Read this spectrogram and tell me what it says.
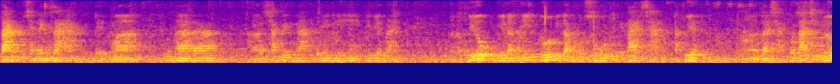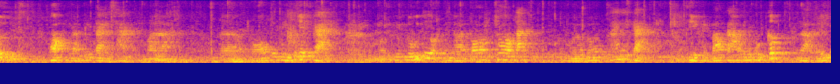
ta cũng sẽ đánh giá để mà chúng ta ra à, xác định lại cái, cái, cái việc này. Ví dụ như là cái đối với cả một số những cái tài sản đặc biệt ờ, tài sản có giá trị lớn hoặc là cái tài sản mà ờ, có cái tính nhạy cảm những cái đối tượng là to cho tặng mà nó khá nhạy cảm thì phải báo cáo đến một cấp nào đấy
